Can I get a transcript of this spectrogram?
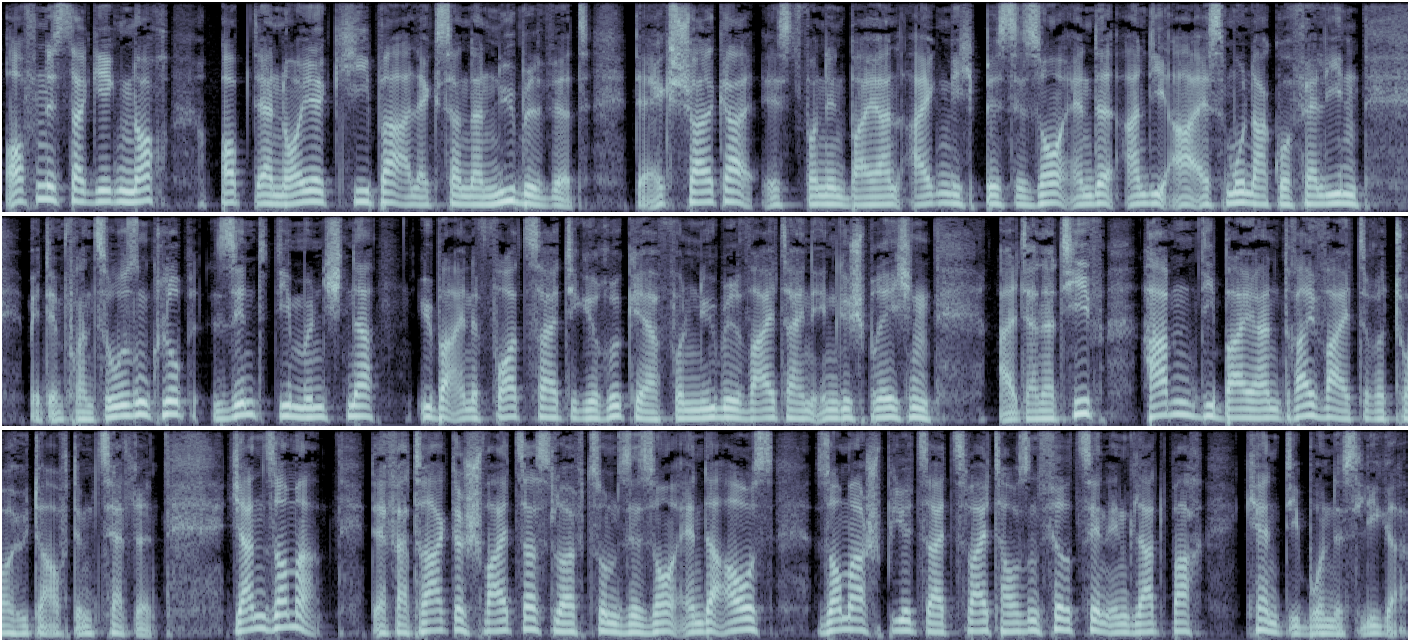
Offen ist dagegen noch, ob der neue Keeper Alexander Nübel wird. Der Ex-Schalker ist ist von den Bayern eigentlich bis Saisonende an die AS Monaco verliehen. Mit dem Franzosenclub sind die Münchner über eine vorzeitige Rückkehr von Nübel weiterhin in Gesprächen. Alternativ haben die Bayern drei weitere Torhüter auf dem Zettel. Jan Sommer. Der Vertrag des Schweizers läuft zum Saisonende aus. Sommer spielt seit 2014 in Gladbach, kennt die Bundesliga.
